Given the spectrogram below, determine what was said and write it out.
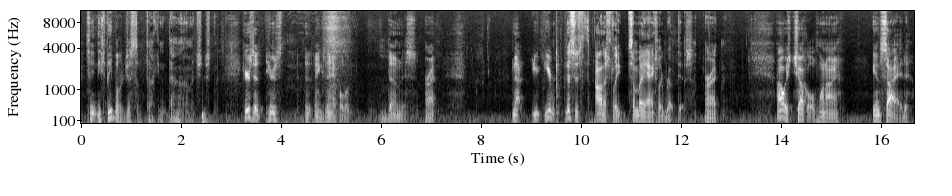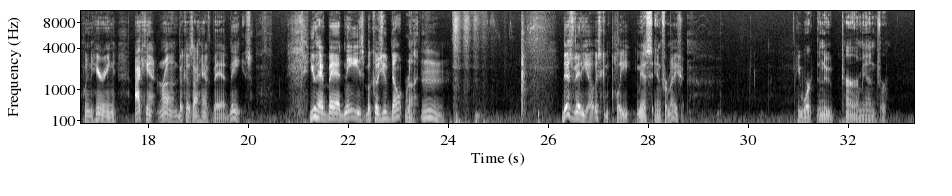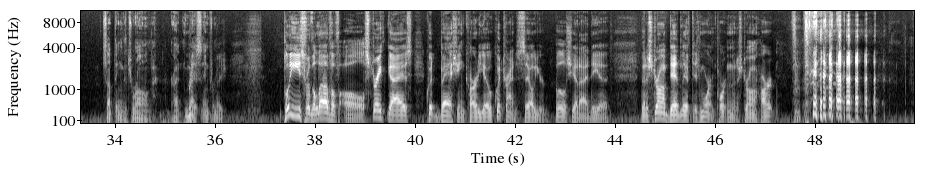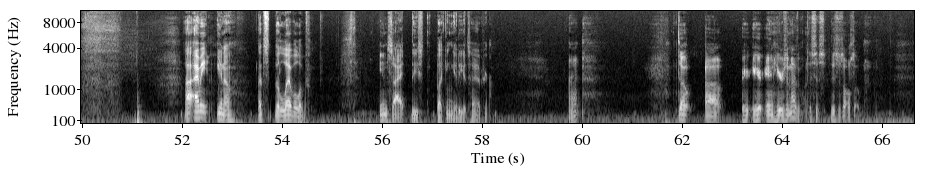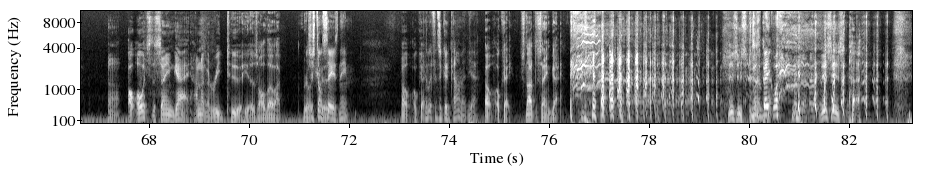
see, these people are just so fucking dumb. It's just here's a here's an example of dumbness. All right. Now you you this is honestly somebody actually wrote this. All right. I always chuckle when I inside when hearing I can't run because I have bad knees. You have bad knees because you don't run. Mm. This video is complete misinformation. He worked the new term in for something that's wrong, right? Misinformation. Please, for the love of all, strength guys, quit bashing cardio. Quit trying to sell your bullshit idea that a strong deadlift is more important than a strong heart. I I mean, you know, that's the level of insight these fucking idiots have here. All right. So, uh, here, and here's another one. This is this is also. Uh, oh, oh, it's the same guy. I'm not going to read two of his, although I really Just don't should. say his name. Oh, okay. If it's a good comment, yeah. Oh, okay. It's not the same guy. this is Just make one. this is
